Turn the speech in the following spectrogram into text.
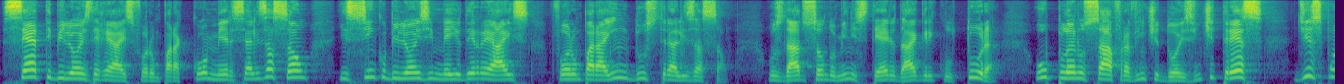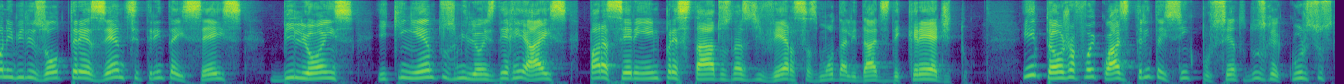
7 bilhões de reais foram para comercialização e 5 bilhões e meio de reais foram para industrialização. Os dados são do Ministério da Agricultura. O Plano Safra 22-23 disponibilizou 336 bilhões e 500 milhões de reais para serem emprestados nas diversas modalidades de crédito. Então já foi quase 35% dos recursos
